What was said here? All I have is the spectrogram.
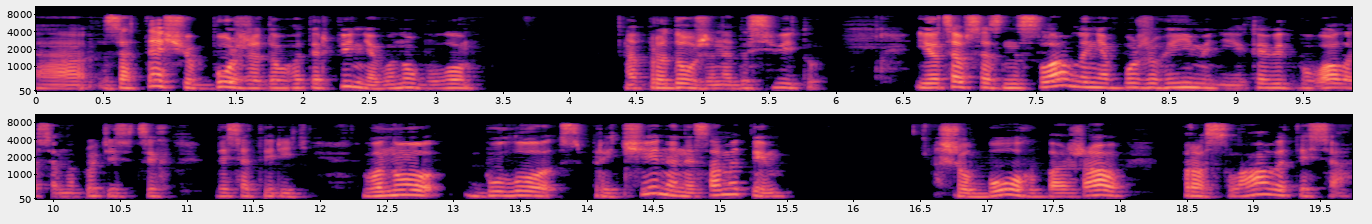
е, за те, щоб Боже довготерпіння воно було е, продовжене до світу. І оце все знеславлення Божого імені, яке відбувалося на протязі цих десятиліть, воно було спричинене саме тим, що Бог бажав прославитися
